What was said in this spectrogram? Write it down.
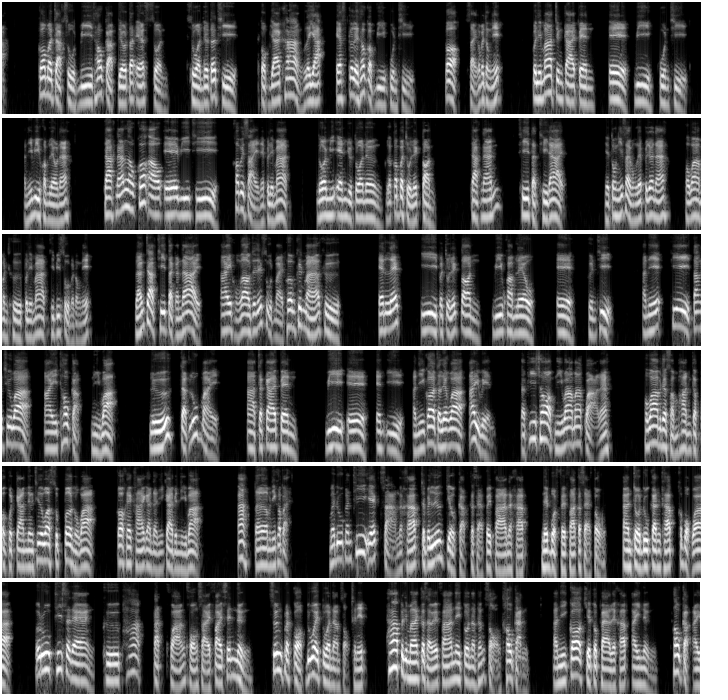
ก็มาจากสูตร v เท่ากับเดลต้า s ส่วนส่วนเดลต้า t ตบย้ายข้างระยะ s ก็เลยเท่ากับ v คูณ t ก็ใส่เข้าไปตรงนี้ ปริมาตรจึงกลายเป็น a v คูณ t อันนี้ v ความเร็วนะ จากนั้นเราก็เอา a v t เข้าไปใส่ในปริมาตร โดยมี n อยู่ตัวหนึ่งแล้วก็ประจุอิเล็กตรอน จากนั้น t ตัด t ได้ เดี๋ยวตรงนี้ใส่วงเล็บไปด้วยนะ เพราะว่ามันคือปริมาตรที่พิสูจน์มาตรงนี้ หลังจาก t ตัดกันได้ i ของเราจะได้สูตรใหม่เพิ่มขึ้นมาก็คือ n เล็ก e ประจุอิเล็กตรอน v ความเร็ว a พื้นที่ อันนี้พี่ตั้งชื่อว่า i เท่ากับนีว่า หรือจัดรูปใหม่อาจจะกลายเป็น v a n e อันนี้ก็จะเรียกว่าไอเวนแต่พี่ชอบนีว่ามากกว่านะ เพราะว่ามันจะสัมพันธ์กับปรากฏการณ์หนึ่งที่เรียกว่าซูเปอร์โนวาก็คล้ายๆ กันแต่นี้กลายเป็นนีว่าอะเติมอันนี้เข้าไป มาดูกันที่ x 3นะครับ จะเป็นเรื่องเกี่ยวกับกระแสไฟฟ้านะครับ ในบทไฟฟ้ากระแสตรง อ่านโจทย์ดูกันครับเขาบอกว่า รูปที่แสดงคือภาพตัดขวางของสายไฟเส้นหนึ่งซึ่งประกอบด้วยตัวนำสองชนิด ถ้าปริมาณกระแสไฟฟ้าในตัวนำทั้งสองเท่ากัน อันนี้ก็เขียนตัวแปรเลยครับ I 1เท่ากับ I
